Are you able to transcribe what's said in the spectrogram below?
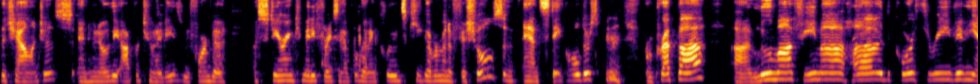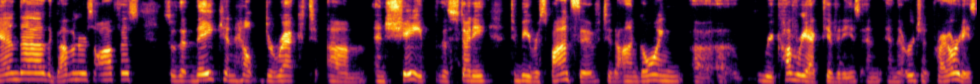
the challenges and who know the opportunities. We formed a, a steering committee, for example, that includes key government officials and, and stakeholders from PREPA, uh, LUMA, FEMA, HUD, COR3, Vivienda, the governor's office, so that they can help direct um, and shape the study to be responsive to the ongoing uh, uh, recovery activities and, and the urgent priorities.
